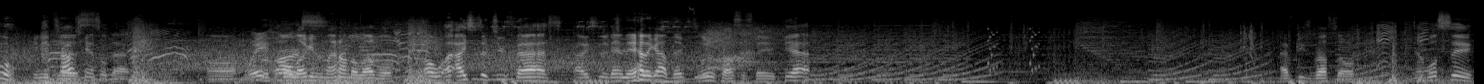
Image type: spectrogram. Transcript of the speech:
Ooh, He needs to- canceled that. Uh, wait, oh. Lucky's not on the level. Oh, ices are too fast. Ices are Damn, too they fast. got they flew across the stage. Yeah. FD's rough though. And we'll see.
